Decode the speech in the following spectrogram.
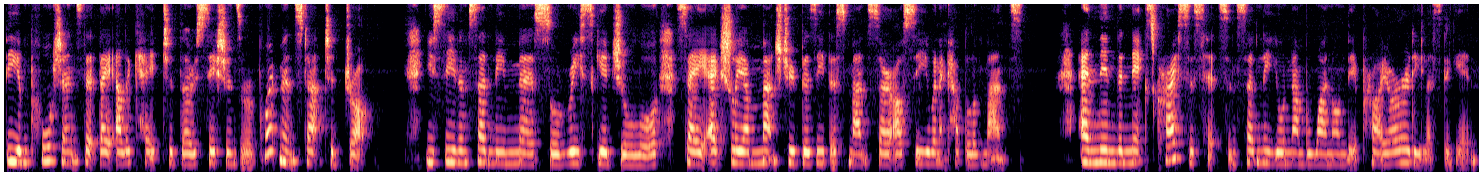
the importance that they allocate to those sessions or appointments start to drop. You see them suddenly miss or reschedule or say, actually, I'm much too busy this month, so I'll see you in a couple of months. And then the next crisis hits, and suddenly you're number one on their priority list again.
